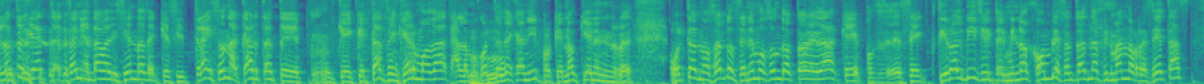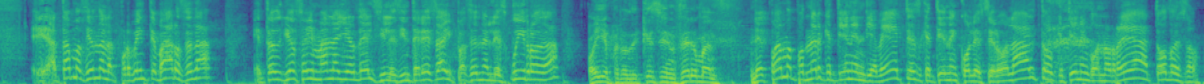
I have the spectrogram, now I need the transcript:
el otro día Tania andaba diciendo de que si traes una carta te, que, que estás enfermo, ¿verdad? A lo mejor te dejan ir porque no quieren. re- Ahorita nosotros tenemos un doctor, ¿verdad? Que pues se tiró al vicio y terminó homeless, entonces anda firmando recetas. Eh, estamos haciéndolas por 20 baros, ¿verdad? Entonces yo soy manager de él, si les interesa, y pasen el escuirro, ¿verdad? Oye, pero ¿de qué se enferman? Les podemos poner que tienen diabetes, que tienen colesterol alto, que tienen gonorrea, todo eso.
